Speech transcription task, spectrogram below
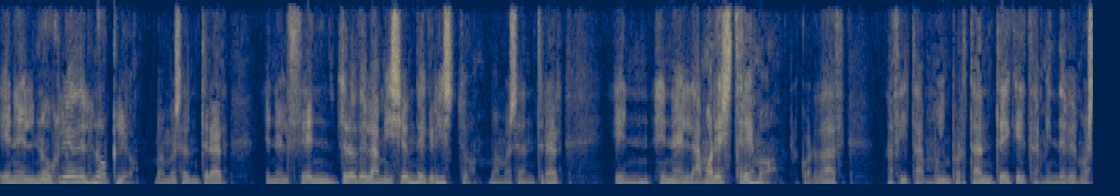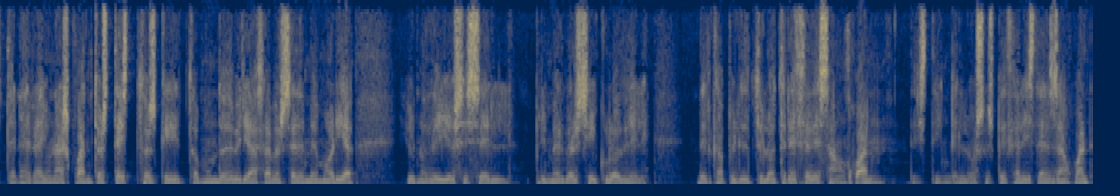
en el núcleo del núcleo, vamos a entrar en el centro de la misión de Cristo, vamos a entrar en, en el amor extremo. Recordad una cita muy importante que también debemos tener. Hay unos cuantos textos que todo el mundo debería saberse de memoria y uno de ellos es el primer versículo del, del capítulo 13 de San Juan. Distinguen los especialistas de San Juan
